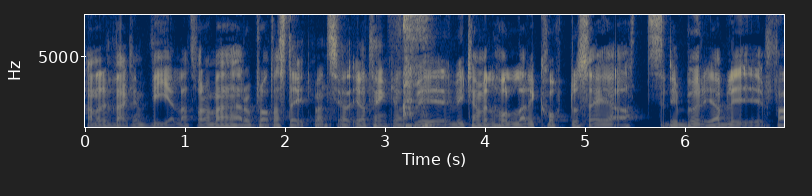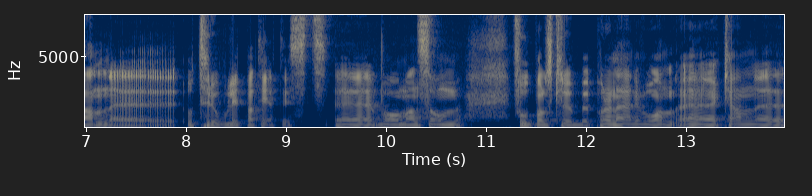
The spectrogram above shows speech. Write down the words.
han hade verkligen velat vara med här och prata statements. Jag, jag tänker att vi, vi kan väl hålla det kort och säga att det börjar bli fan eh, otroligt patetiskt eh, vad man som fotbollsklubb på den här nivån eh, kan eh,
